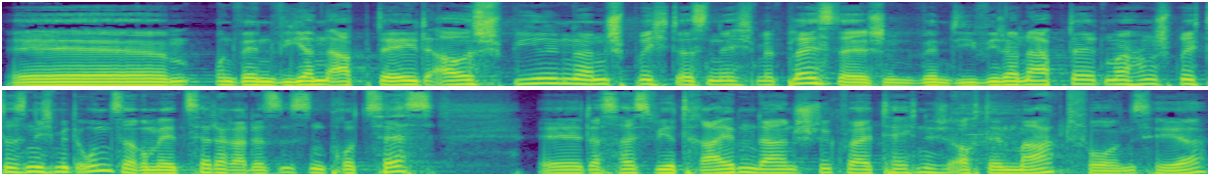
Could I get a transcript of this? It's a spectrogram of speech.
Ähm, und wenn wir ein Update ausspielen, dann spricht das nicht mit PlayStation. Wenn die wieder ein Update machen, spricht das nicht mit unserem etc. Das ist ein Prozess. Äh, das heißt, wir treiben da ein Stück weit technisch auch den Markt vor uns her.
